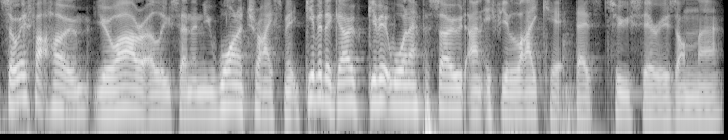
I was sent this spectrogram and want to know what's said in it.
So if at home you are at a loose end and you want to try Smith, give it a go. Give it one episode, and if you like it, there's two series on there.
